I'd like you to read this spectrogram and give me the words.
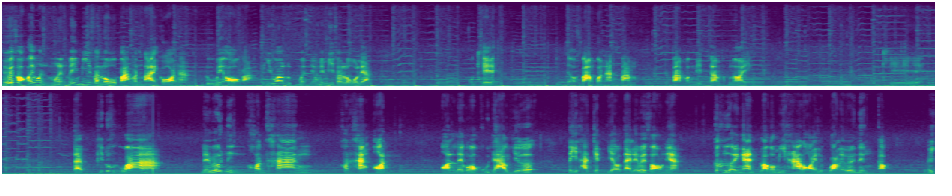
เลเวลสองก็เหมือนเหมือนไม่มีสโลว์ป่ะมันตายก่อนอะดูไม่ออกอะพี่ว่าเหมือนยังไม่มีสโลว์เลยอะโอเค เดี๋ยวฟาร์มก่อนนะฟาร์มฟาร์มสักนิดฟาร์มสักหน่อยโอเค แต่พี่รู้สึกว่าเลเวลหนึ่งค่อนข้างค่อนข้างอ่อน อ่อนเลยเพราะว่าคูดาวเยอะ ตีทาร์เก็ตเดียวแต่เลเวลสองเนี่ย ก็คือเอาง่ายๆเราต้องมี 500 วางเลเวลหนึ่งกับเอ้ย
